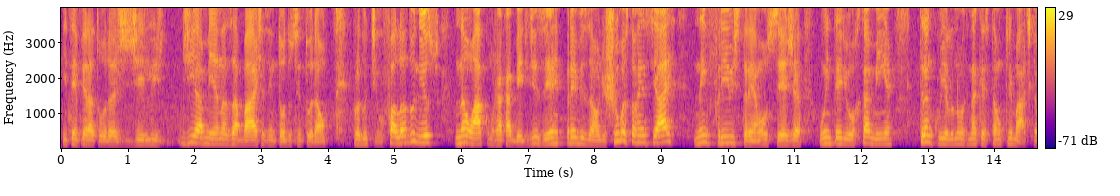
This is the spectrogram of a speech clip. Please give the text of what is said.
e temperaturas de de amenas a baixas em todo o cinturão produtivo. Falando nisso, não há, como já acabei de dizer, previsão de chuvas torrenciais nem frio extremo, ou seja, o interior caminha tranquilo na questão climática.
